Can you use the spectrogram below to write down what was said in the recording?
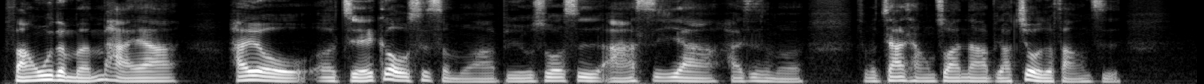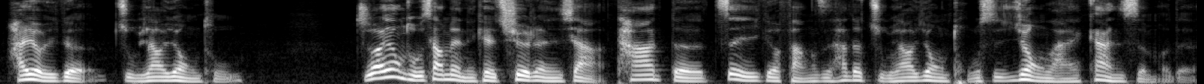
房屋的门牌啊，还有呃结构是什么啊？比如说是 RC 啊，还是什么什么加强砖啊，比较旧的房子。还有一个主要用途。主要用途上面，你可以确认一下它的这一个房子，它的主要用途是用来干什么的，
